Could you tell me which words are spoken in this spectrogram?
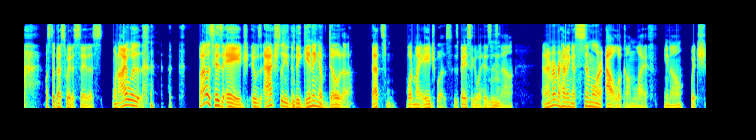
what's the best way to say this? When I was when I was his age, it was actually the beginning of Dota. That's what my age was. Is basically what his is Mhm. now. And I remember having a similar outlook on life, you know, which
